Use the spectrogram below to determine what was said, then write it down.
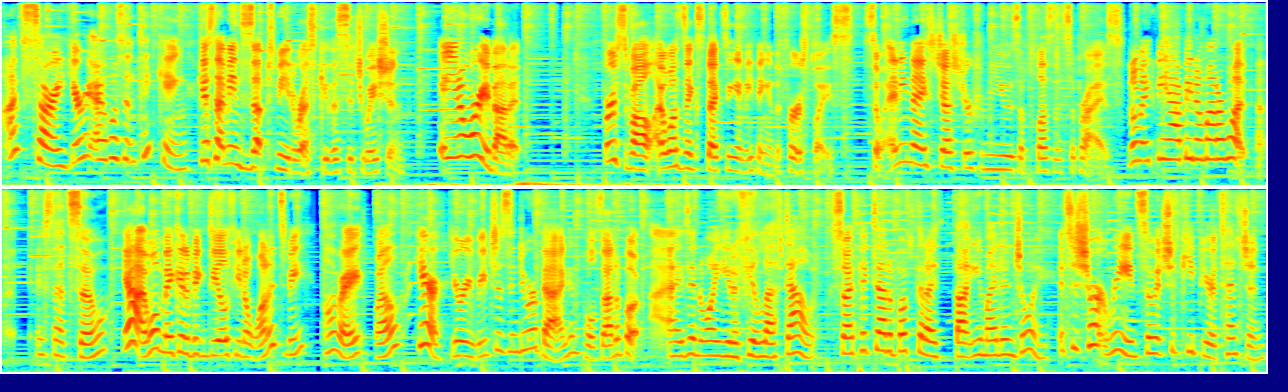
I'm sorry, Yuri, I wasn't thinking. Guess that means it's up to me to rescue this situation. Hey, you don't worry about it. First of all, I wasn't expecting anything in the first place, so any nice gesture from you is a pleasant surprise. It'll make me happy no matter what. Uh, is that so? Yeah, I won't make it a big deal if you don't want it to be. All right, well, here. Yuri reaches into her bag and pulls out a book. I didn't want you to feel left out, so I picked out a book that I thought you might enjoy. It's a short read, so it should keep your attention,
